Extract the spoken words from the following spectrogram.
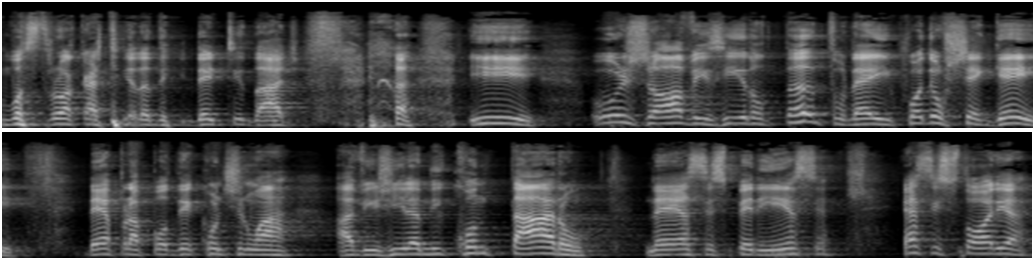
mostrou a carteira de identidade. E os jovens riram tanto, né? E quando eu cheguei, né, para poder continuar a vigília, me contaram né, essa experiência. Essa história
